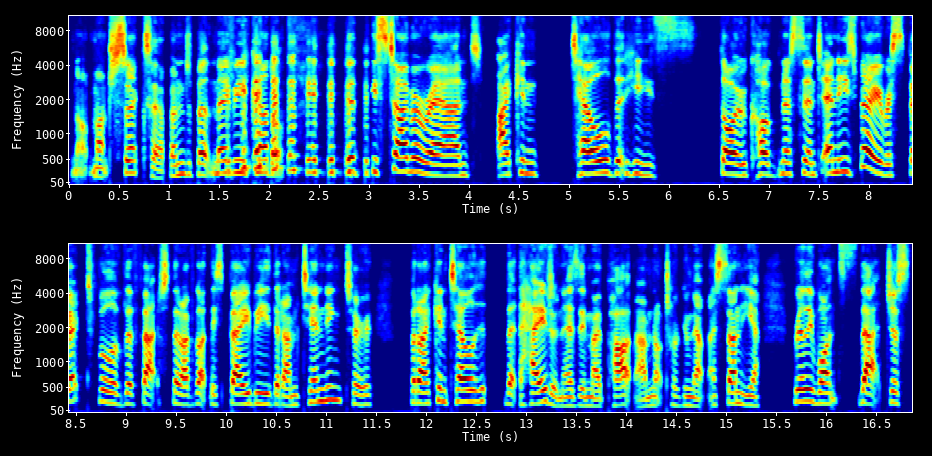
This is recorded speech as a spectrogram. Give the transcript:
Not much sex happened, but maybe a cuddle. but this time around, I can tell that he's so cognizant and he's very respectful of the fact that I've got this baby that I'm tending to. But I can tell that Hayden, as in my partner, I'm not talking about my son here, really wants that just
